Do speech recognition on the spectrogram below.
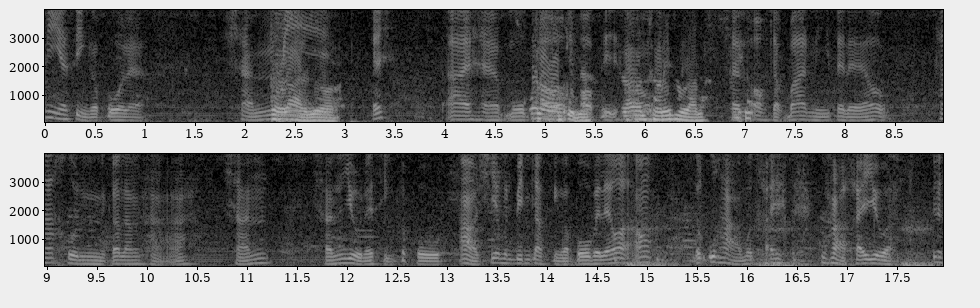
นี่ไงสิงคโปร์เลยอะฉันเท่าไหร่เรือเอ๊ะ I have moved พวกเรา out ผิดนะ of the แล้วมันทาง house นี้ถูกแล้วนะฉันออกจากบ้านนี้ไปแล้ว ถ้าคุณกำลังหา ฉัน ฉันอยู่ในสิงคโปร์ อ้าวเชี่ยมันบินกลับสิงคโปร์ไปแล้วอะ เอ้า แล้วกูหาเมื่อใคร กูหาใครอยู่อะเหี้ย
